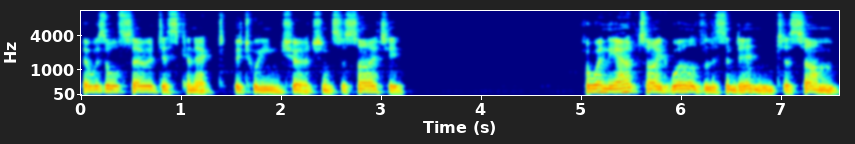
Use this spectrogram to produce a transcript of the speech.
there was also a disconnect between Church and society. For when the outside world listened in to some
